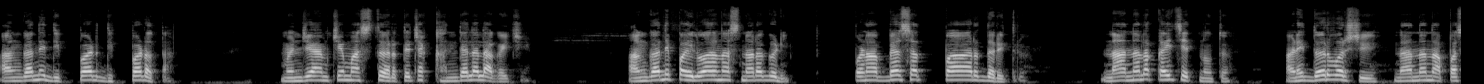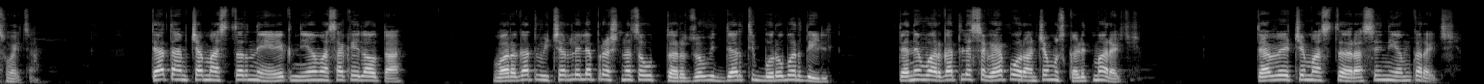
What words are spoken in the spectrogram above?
अंगाने धिप्पाड धिप्पाड होता. म्हणजे आमचे मास्तर त्याच्या खांद्याला लागायचे. अंगाने पैलवान असणारा गडी पण अभ्यासात पार दरिद्र. नानाला काहीच येत नव्हतं आणि दरवर्षी नाना नापास व्हायचा. त्यात आमच्या मास्तरने एक नियम असा केला होता वर्गात विचारलेल्या प्रश्नाचं उत्तर जो विद्यार्थी बरोबर देईल त्याने वर्गातल्या सगळ्या पोरांच्या मुस्काडीत मारायचे. त्यावेळचे मास्तर असे नियम करायचे.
